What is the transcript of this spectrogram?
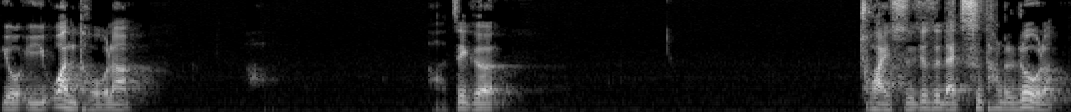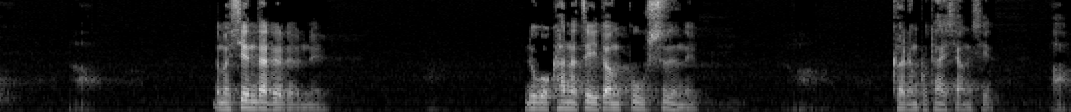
有鱼万头了。这个揣食就是来吃他的肉了啊。那么现在的人呢，如果看到这一段故事呢，啊，可能不太相信啊。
